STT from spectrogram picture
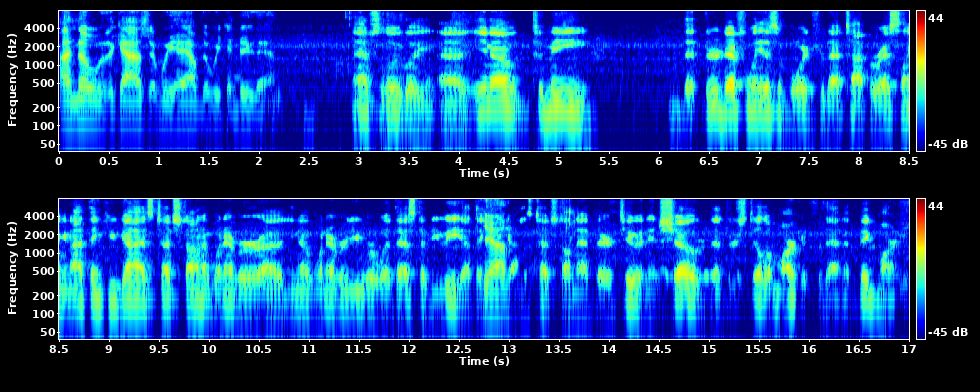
I, I know with the guys that we have that we can do that. Absolutely. Uh, you know, to me, that there definitely is a void for that type of wrestling, and I think you guys touched on it whenever uh, you know whenever you were with SWE. I think yeah. you guys touched on that there too, and it showed that there's still a market for that, a big market.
